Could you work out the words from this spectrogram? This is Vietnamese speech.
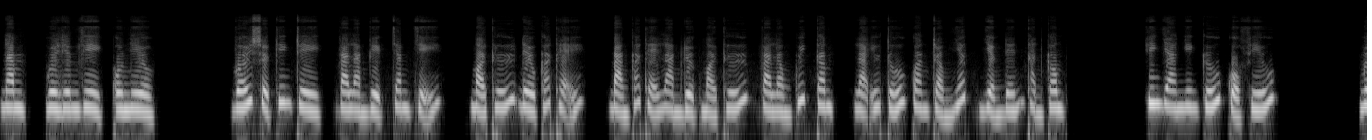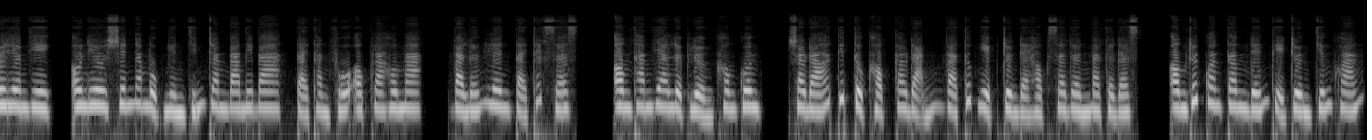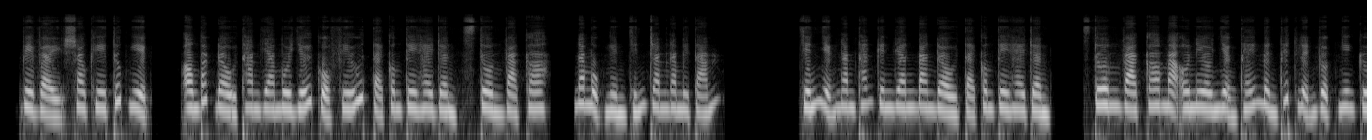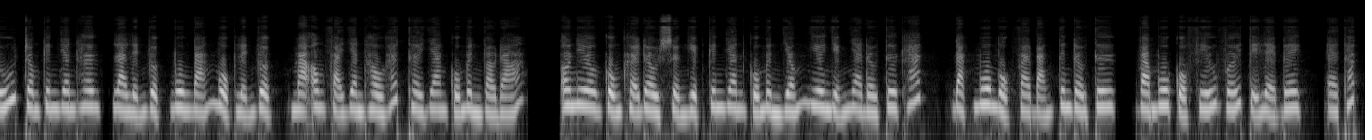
5. William G. O'Neill Với sự kiên trì và làm việc chăm chỉ, mọi thứ đều có thể, bạn có thể làm được mọi thứ và lòng quyết tâm là yếu tố quan trọng nhất dẫn đến thành công. Chuyên gia nghiên cứu cổ phiếu William G. O'Neill sinh năm 1933 tại thành phố Oklahoma và lớn lên tại Texas. Ông tham gia lực lượng không quân, sau đó tiếp tục học cao đẳng và tốt nghiệp trường đại học Southern Methodist. Ông rất quan tâm đến thị trường chứng khoán, vì vậy sau khi tốt nghiệp, ông bắt đầu tham gia môi giới cổ phiếu tại công ty Hayden, Stone và Co. năm 1958. Chính những năm tháng kinh doanh ban đầu tại công ty Hayden, Stone và Co mà O'Neill nhận thấy mình thích lĩnh vực nghiên cứu trong kinh doanh hơn là lĩnh vực buôn bán một lĩnh vực mà ông phải dành hầu hết thời gian của mình vào đó. O'Neill cũng khởi đầu sự nghiệp kinh doanh của mình giống như những nhà đầu tư khác, đặt mua một vài bản tin đầu tư và mua cổ phiếu với tỷ lệ B, E thấp.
